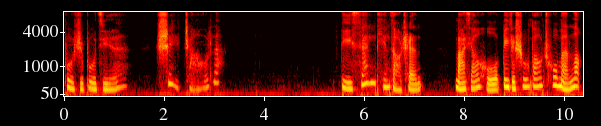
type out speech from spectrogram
不知不觉。睡着了。第三天早晨，马小虎背着书包出门了。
